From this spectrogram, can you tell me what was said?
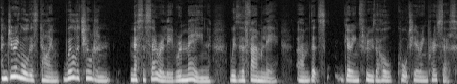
And during all this time, will the children necessarily remain with the family um, that's going through the whole court hearing process?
